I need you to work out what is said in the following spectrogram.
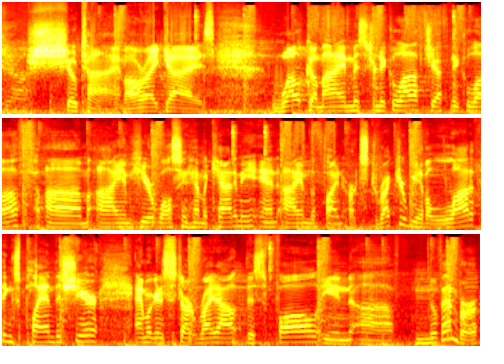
Showtime. All right, guys. Welcome. I am Mr. Nikoloff, Jeff Nikoloff. Um, I am here at Walsingham Academy and I am the Fine Arts Director. We have a lot of things planned this year and we're going to start right out this fall in uh, November,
